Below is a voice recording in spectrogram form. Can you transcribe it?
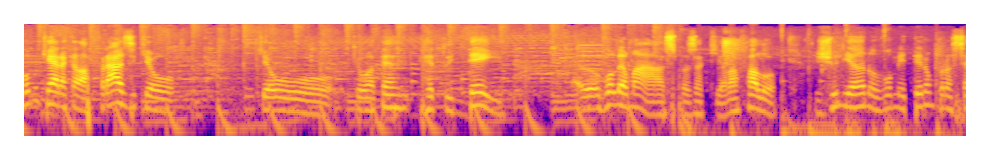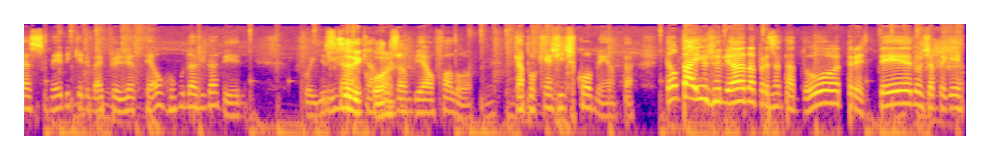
Como que era aquela frase que eu. Que eu. Que eu até retuitei? Eu vou ler uma aspas aqui. Ela falou: Juliano, eu vou meter um processo nele que ele vai perder até o rumo da vida dele. Foi isso que a, que a Zambiel falou. Daqui a pouquinho a gente comenta. Então tá aí o Juliano, apresentador, treteiro, já peguei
